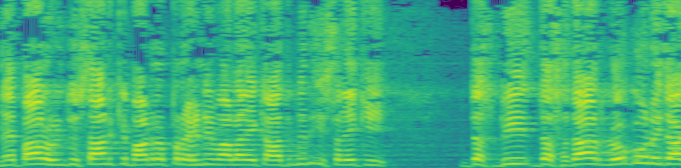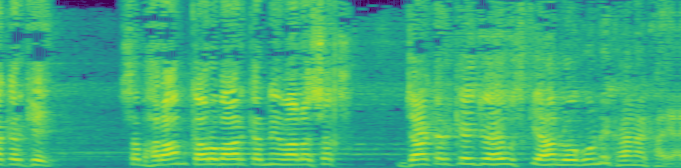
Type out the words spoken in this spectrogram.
نیپال اور ہندوستان کے بارڈر پر رہنے والا ایک آدمی اس طرح کی دس بیس دس ہزار لوگوں نے جا کر کے، سب حرام کاروبار کرنے والا شخص جا کر کے جو ہے، اس کے ہاں لوگوں نے کھانا کھایا۔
